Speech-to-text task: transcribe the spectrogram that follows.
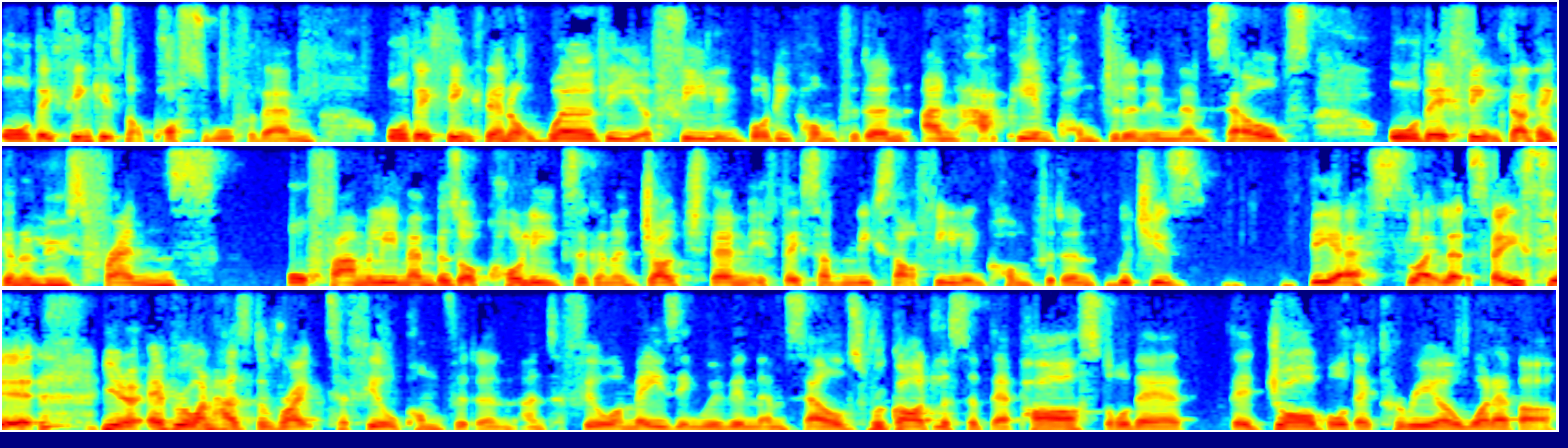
or they think it's not possible for them or they think they're not worthy of feeling body confident and happy and confident in themselves or they think that they're going to lose friends or family members or colleagues are going to judge them if they suddenly start feeling confident, which is BS. Like, let's face it, you know, everyone has the right to feel confident and to feel amazing within themselves, regardless of their past or their, their job or their career, or whatever.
